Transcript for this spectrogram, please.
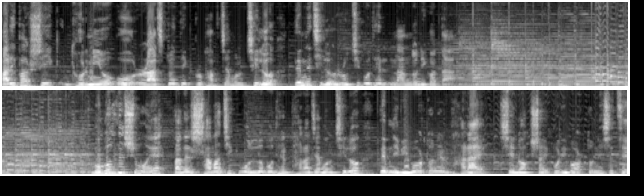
পারিপার্শ্বিক, ধর্মীয় ও রাজনৈতিক প্রভাব যেমন ছিল, তেমনি ছিল রুচিবোধের নান্দনিকতা। মোগলদের সময়ে তাদের সামাজিক মূল্যবোধের ধারা যেমন ছিল, তেমনি বিবর্তনের ধারায় সে নকশায় পরিবর্তন এসেছে।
